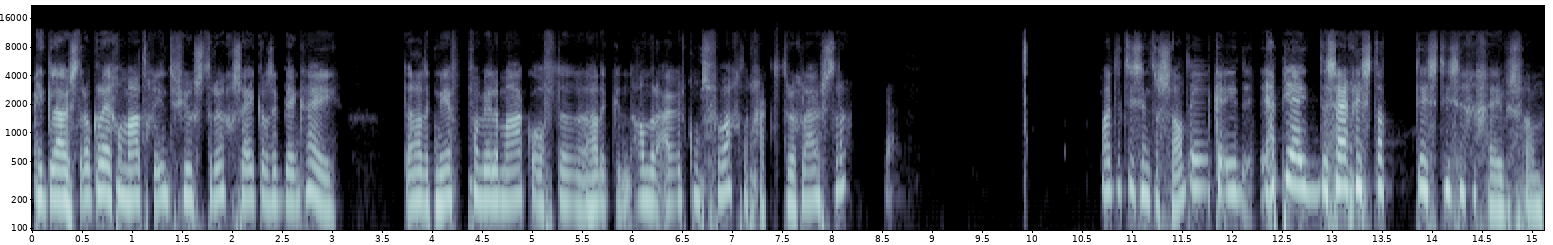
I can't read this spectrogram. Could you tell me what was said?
Ik luister ook regelmatig interviews terug. Zeker als ik denk, hé, hey, daar had ik meer van willen maken of daar had ik een andere uitkomst verwacht. Dan ga ik terug luisteren. Ja. Maar het is interessant. Ik, heb jij, er zijn geen statistische gegevens van.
